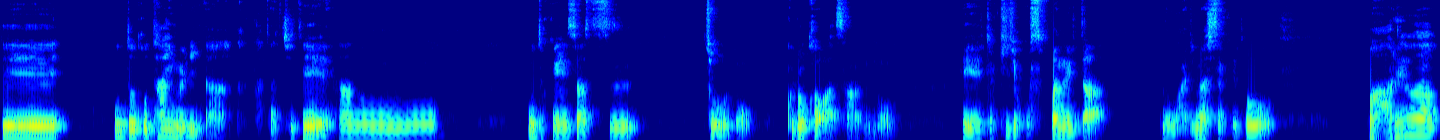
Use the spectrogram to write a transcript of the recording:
で、本当こうタイムリーな形で、あの、元検察庁の黒川さんの、えっ、ー、と、記事をこうすっぱ抜いたのもありましたけど、まあ、あれは、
